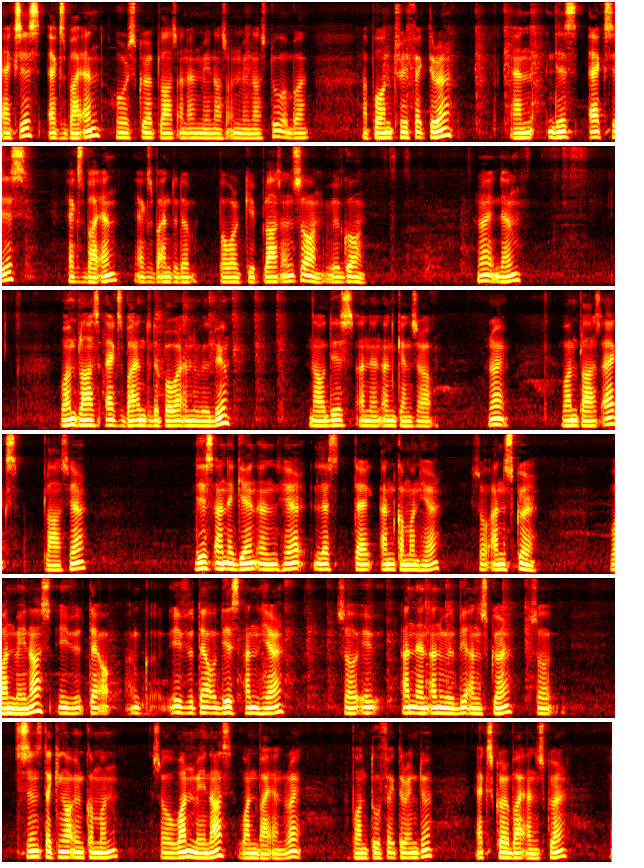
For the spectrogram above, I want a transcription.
x is x by n whole square plus n n minus 1 minus 2 upon, upon 3 factorial and this x is x by n x by n to the power cube plus and so on. We'll go on. Right then. 1 plus x by n to the power n will be now this and n cancel out. Right? 1 plus x plus here. This n again and here. Let's take n common here. So n square. 1 minus if you take if you take this n here so if n and n will be n square. So since taking out in common so 1 minus 1 by n right? Upon 2 factor into x square by n square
